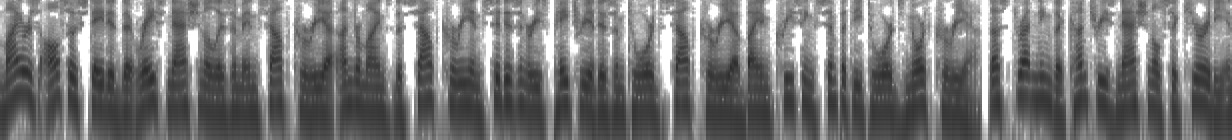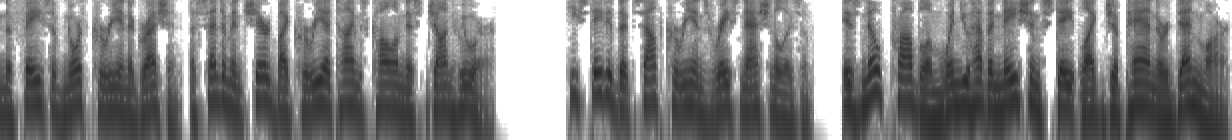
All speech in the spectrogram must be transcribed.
Myers also stated that race nationalism in South Korea undermines the South Korean citizenry's patriotism towards South Korea by increasing sympathy towards North Korea, thus threatening the country's national security in the face of North Korean aggression, a sentiment shared by Korea Times columnist John Huer. He stated that South Koreans' race nationalism is no problem when you have a nation-state like Japan or Denmark,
